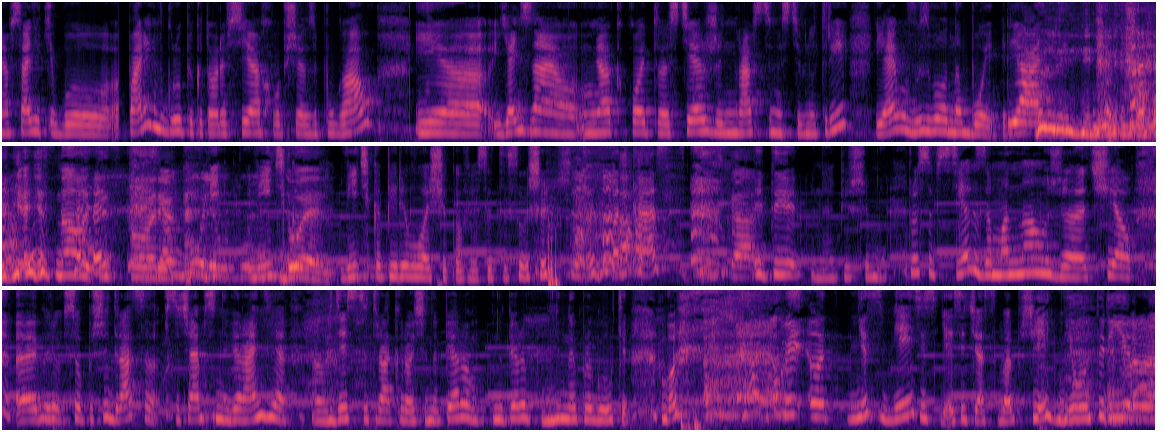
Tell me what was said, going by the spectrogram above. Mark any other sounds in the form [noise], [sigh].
меня в садике был парень в группе, который всех вообще запугал, и я не знаю, у меня какой-то стержень нравственности внутри, и я его вызвала на бой. Реально. Я не знала эту историю. Витька, Витька Перевозчиков, если ты слушаешь этот [laughs] подкаст, и ты напиши мне. Просто всех заманал уже чел. Я говорю, все, пошли драться, встречаемся на веранде в 10 утра, короче, на первом, на первой дневной прогулке. Вот. Вы вот не смейтесь, я сейчас вообще не утрирую.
